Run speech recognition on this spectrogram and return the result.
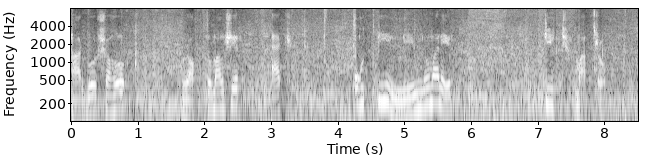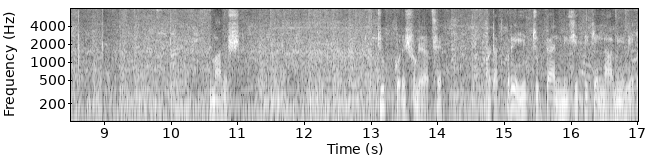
হাড়গোড় সহ রক্ত মাংসের এক অতি নিম্নমানের কীট মাত্র। মানুষ। চুপ করে শুনে যাচ্ছে হঠাৎ করেই চুপটা নিচের দিকে নামিয়ে নিল।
